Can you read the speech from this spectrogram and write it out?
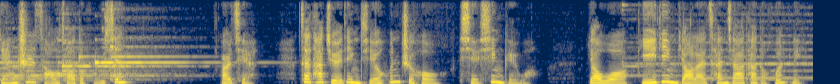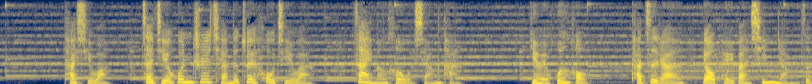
言之凿凿的狐仙，而且。在他决定结婚之后，写信给我，要我一定要来参加他的婚礼。他希望在结婚之前的最后几晚，再能和我详谈，因为婚后他自然要陪伴新娘子，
